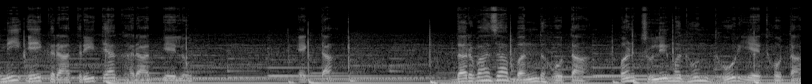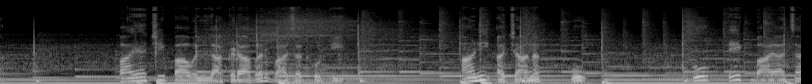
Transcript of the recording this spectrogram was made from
मी एक रात्री त्या घरात गेलो. एकटा. दरवाजा बंद होता पण चुलीमधून धूर येत होता. पायाची पावल लाकडावर वाजत होती. आणि अचानक कूक कूक एक बाळाचा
